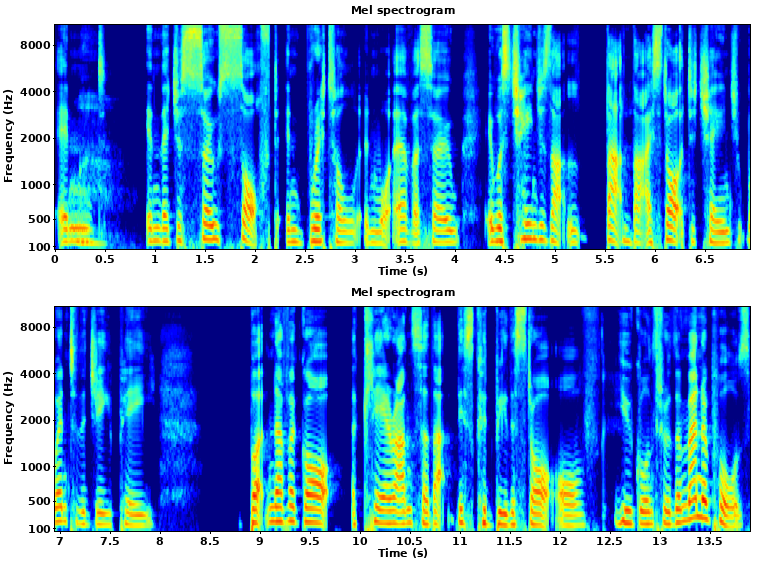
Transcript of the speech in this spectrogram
and and they're just so soft and brittle and whatever. So it was changes that that hmm. that I started to change. Went to the GP, but never got a clear answer that this could be the start of you going through the menopause.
